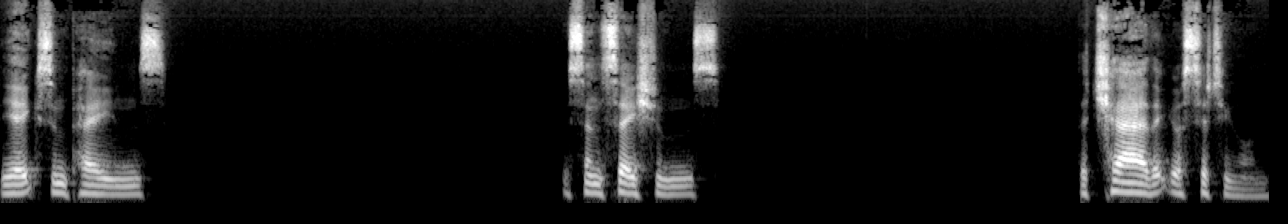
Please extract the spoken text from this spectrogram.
The aches and pains, the sensations, the chair that you're sitting on.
